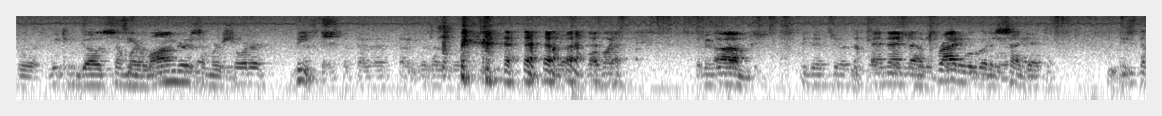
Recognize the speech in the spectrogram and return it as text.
for we can go somewhere longer, somewhere shorter. Beach. Um, and then uh, Friday we'll go to Szeged. Isten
